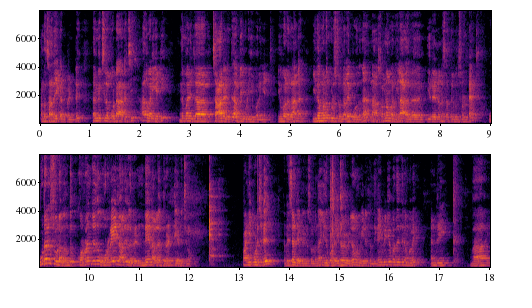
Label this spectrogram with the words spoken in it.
அந்த சதையை கட் பண்ணிட்டு மிக்சியில் போட்டு அரைச்சி அதை வடிகட்டி இந்த மாதிரி ஜா- சாறு எடுத்து அப்படியே குடிக்க போகிறீங்க இவ்வளோ தாங்க இதை மட்டும் குடிச்சிட்டு வந்தாலே போதுங்க. நான் சொன்ன பார்த்தீங்களா அதில் இதில் என்னென்ன சத்துருக்குன்னு சொல்லிட்டேன். உடல் சூடை வந்து குறைஞ்சது ஒரே நாள் இல்லை ரெண்டே நாளில் விரட்டி அடிச்சிடும் பண்ணி குடிச்சிட்டு ரிசல்ட் எப்படின்னு சொல்லுங்கள் இது போன்ற இன்னொரு வீடியோ மீண்டும் சந்திக்கிறேன். வீடியோ பார்த்துக்கு ரொம்பவே நன்றி. பாய்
